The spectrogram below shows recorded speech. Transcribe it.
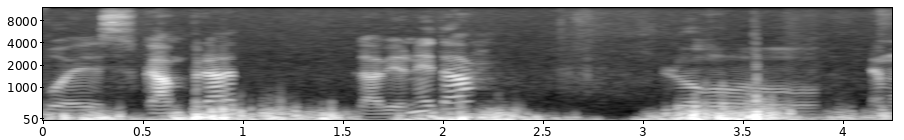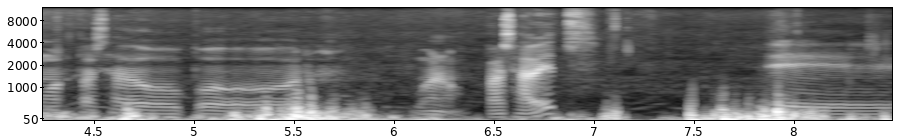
pues, Camprat, la avioneta, luego hemos pasado por, bueno, Pasavets, eh, por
